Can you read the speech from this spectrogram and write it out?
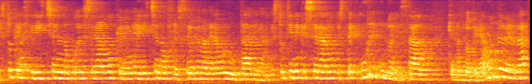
Esto que hace Irichen no puede ser algo que venga Irichen a ofrecer de manera voluntaria. Esto tiene que ser algo que esté curricularizado, que nos lo creamos de verdad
